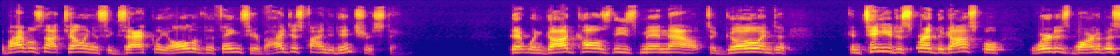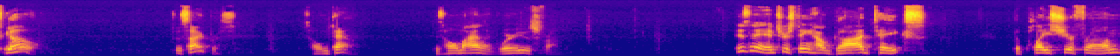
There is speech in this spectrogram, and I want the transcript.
the Bible's not telling us exactly all of the things here, but I just find it interesting that when God calls these men out to go and to continue to spread the gospel, where does Barnabas go? To Cyprus, his hometown, his home island, where he was from. Isn't it interesting how God takes the place you're from,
